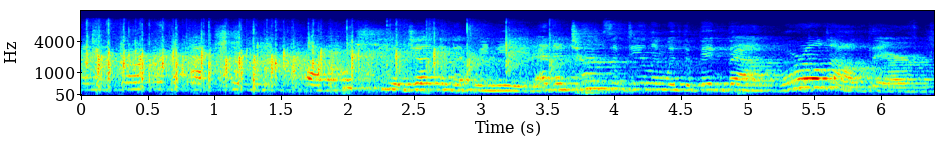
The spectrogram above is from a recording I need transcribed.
and starts to actually uh, push the agenda that we need. And in terms of dealing with the big bad world out there,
